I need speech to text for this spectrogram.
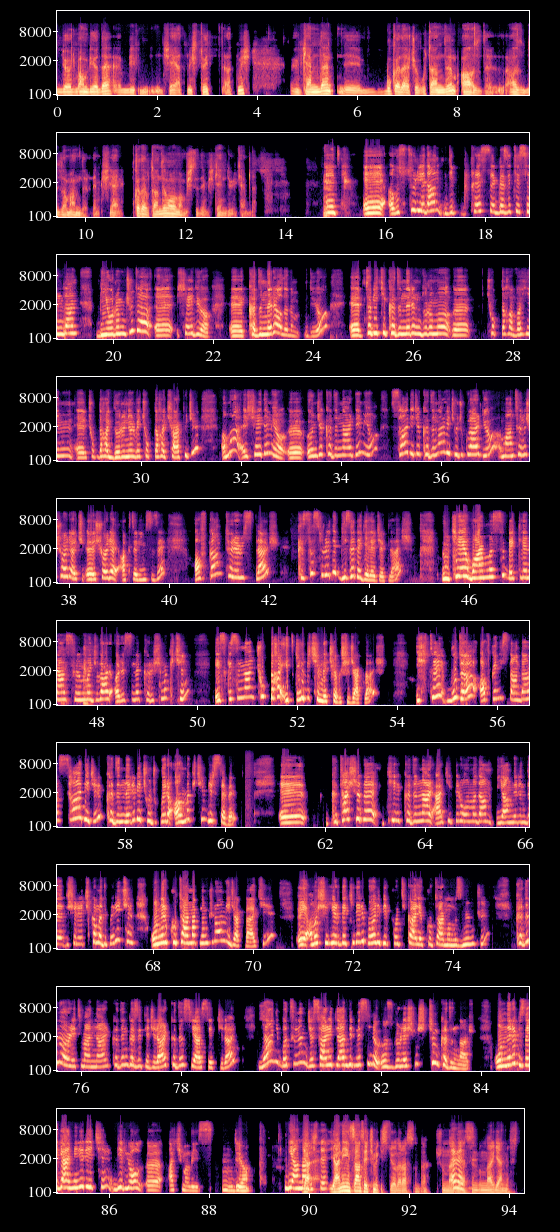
George Monbiot da bir şey atmış tweet atmış ülkemden e, bu kadar çok utandığım azdır az bir zamandır demiş yani bu kadar utandığım olmamıştı demiş kendi ülkemden. Evet ee, Avusturya'dan Die Presse gazetesinden bir yorumcu da e, şey diyor, e, kadınları alalım diyor. E, tabii ki kadınların durumu e, çok daha vahim, e, çok daha görünür ve çok daha çarpıcı. Ama e, şey demiyor, e, önce kadınlar demiyor, sadece kadınlar ve çocuklar diyor. Mantığını şöyle e, şöyle aktarayım size. Afgan teröristler kısa sürede bize de gelecekler. Ülkeye varması beklenen sığınmacılar arasında karışmak için eskisinden çok daha etkili biçimde çalışacaklar. İşte bu da Afganistan'dan sadece kadınları ve çocukları almak için bir sebep. Ee, Taşra'daki kadınlar erkekleri olmadan yanlarında dışarıya çıkamadıkları için onları kurtarmak mümkün olmayacak belki. Ee, ama şehirdekileri böyle bir politikayla kurtarmamız mümkün. Kadın öğretmenler, kadın gazeteciler, kadın siyasetçiler yani Batı'nın cesaretlendirmesiyle özgürleşmiş tüm kadınlar. Onlara bize gelmeleri için bir yol e, açmalıyız diyor. Bir yandan ya, işte... Yani insan seçmek istiyorlar aslında. Şunlar evet. gelsin, bunlar gelmesin.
